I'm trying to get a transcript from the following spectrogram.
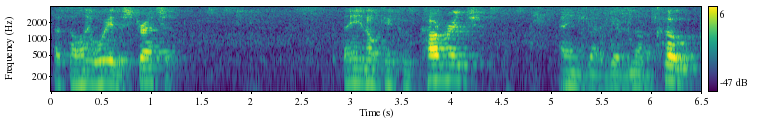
That's the only way to stretch it. Then you don't get good coverage, and you gotta give another coat,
